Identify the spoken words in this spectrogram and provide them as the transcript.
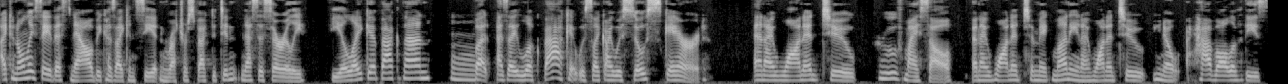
I can only say this now because I can see it in retrospect. It didn't necessarily feel like it back then. Mm. But as I look back, it was like I was so scared and I wanted to prove myself and I wanted to make money and I wanted to, you know, have all of these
